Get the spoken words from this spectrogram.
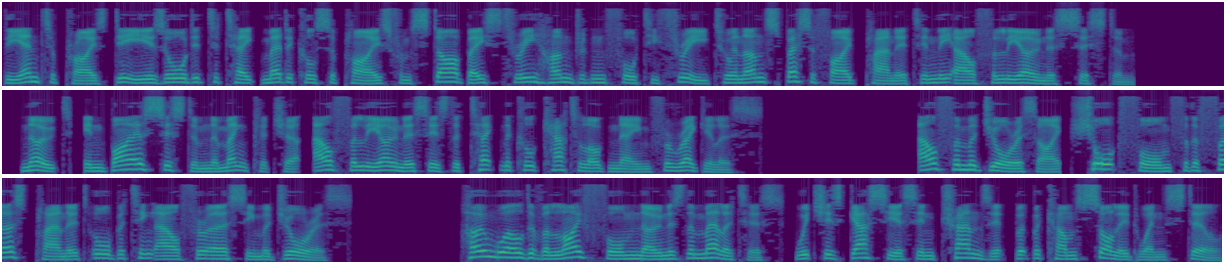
the Enterprise D is ordered to take medical supplies from Starbase 343 to an unspecified planet in the Alpha Leonis system. Note, in Bayer system nomenclature, Alpha Leonis is the technical catalog name for Regulus. Alpha Majoris I, short form for the first planet orbiting Alpha Ursae Majoris. Homeworld of a life form known as the Mellitus, which is gaseous in transit but becomes solid when still.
